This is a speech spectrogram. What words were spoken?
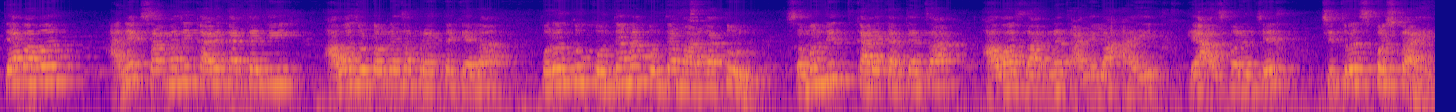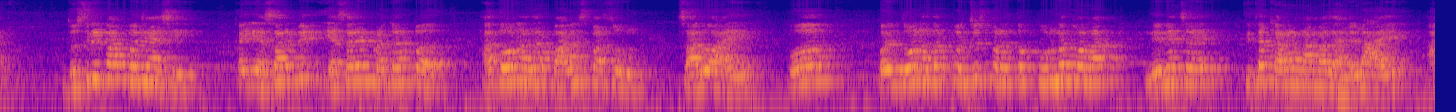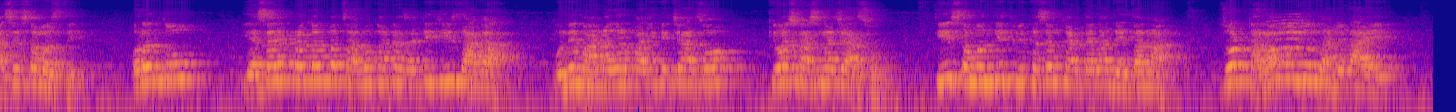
त्याबाबत अनेक सामाजिक कार्यकर्त्यांनी आवाज उठवण्याचा प्रयत्न केला. परंतु कोणत्या ना कोणत्या मार्गातून संबंधित कार्यकर्त्यांचा आवाज दाबण्यात आलेला आहे हे आजपर्यंतचे चित्र स्पष्ट आहे. दुसरी बाब म्हणजे अशी काही S R P S R A प्रकल्प हा दोन हजार बावीसपासून चालू आहे व दोन हजार पंचवीसपर्यंत पूर्णत्वाला नेण्याचे तिथं करारनामा झालेला आहे असे समजते. परंतु एस आर ए प्रकल्प चालू करण्यासाठी जी जागा पुणे महानगरपालिकेच्या असो किंवा शासनाच्या असो ती संबंधित विकसनकर्त्याला देताना जो ठराव मंजूर झालेला आहे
